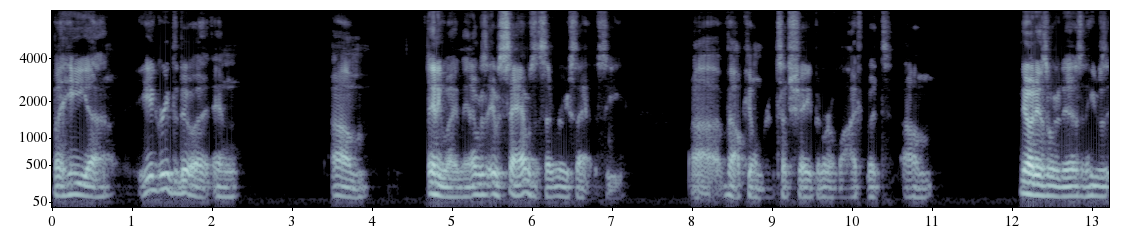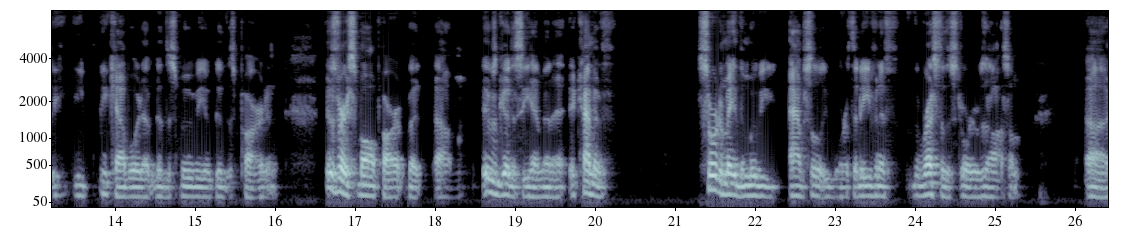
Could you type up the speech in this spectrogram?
but he uh, he agreed to do it. And um, anyway, man, it was it was sad. It was very sad to see uh, Val Kilmer in such shape in real life, but um, you know, it is what it is. And he was he he cowboyed up and did this movie and did this part, and it was a very small part, but um, it was good to see him in it. It kind of sort of made the movie absolutely worth it, even if the rest of the story was awesome. Uh,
